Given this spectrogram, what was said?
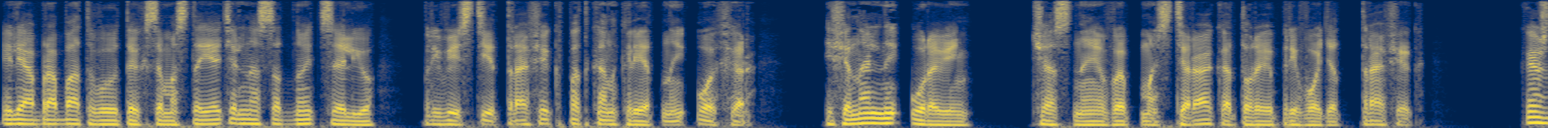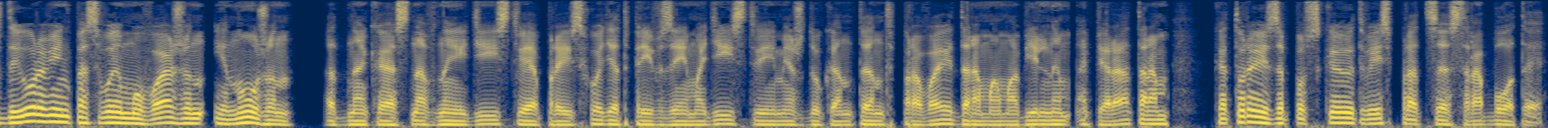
или обрабатывают их самостоятельно с одной целью — привести трафик под конкретный офер. И финальный уровень — частные веб-мастера, которые приводят трафик. Каждый уровень по-своему важен и нужен, однако основные действия происходят при взаимодействии между контент-провайдером и мобильным оператором, которые запускают весь процесс работы.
